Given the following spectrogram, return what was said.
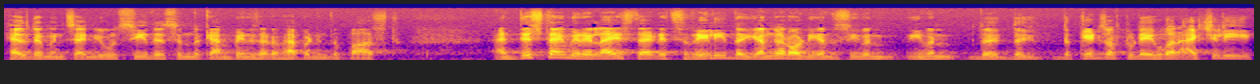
held them inside. You will see this in the campaigns that have happened in the past. And this time we realized that it's really the younger audience, even even the, the, the kids of today who are actually,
